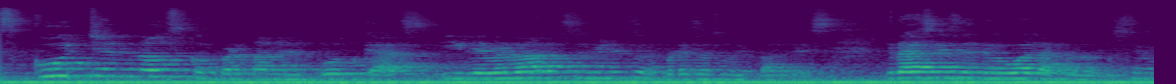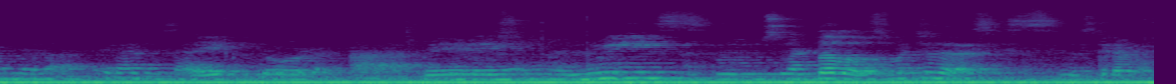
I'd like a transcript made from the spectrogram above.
Escúchenos, compartan el podcast y de verdad se vienen sorpresas muy padres. Gracias de nuevo a la producción, ¿verdad? Gracias a Héctor, a Bere, a Luis, a todos. Muchas gracias. Los queremos.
